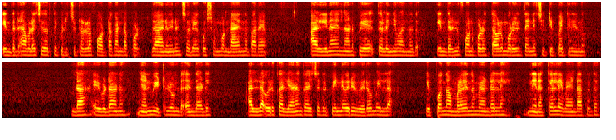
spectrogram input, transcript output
ഇന്ദ്രൻ അവളെ ചേർത്ത് പിടിച്ചിട്ടുള്ള ഫോട്ടോ കണ്ടപ്പോൾ ജാനുവിനും ചെറിയ കുശുമ്പുണ്ടായെന്ന് പറയാം. അലീന എന്നാണ് പേര് തെളിഞ്ഞു വന്നത്. ഇന്ദ്രൻ ഫോൺ കൊടുത്ത അവൾ മുറിയിൽ തന്നെ ചുറ്റിപ്പറ്റി നിന്നു. ഡാ എവിടാണ്? ഞാൻ വീട്ടിലുണ്ട്. എന്താടി? അല്ല ഒരു കല്യാണം കഴിച്ചതിൽ പിന്നെ ഒരു വിവരവും ഇല്ല. ഇപ്പോൾ നമ്മളെയൊന്നും വേണ്ടല്ലേ? നിനക്കല്ലേ വേണ്ടാത്തത്?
